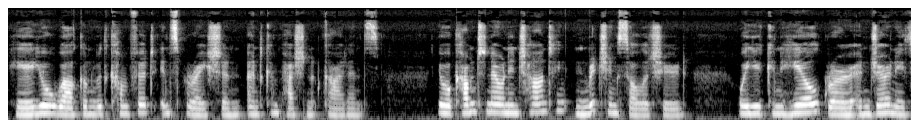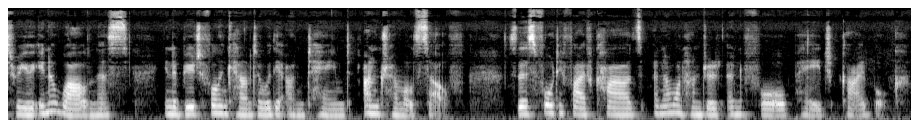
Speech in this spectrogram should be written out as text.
Here you are welcomed with comfort, inspiration, and compassionate guidance. You will come to know an enchanting, enriching solitude where you can heal, grow, and journey through your inner wildness in a beautiful encounter with your untamed, untrammeled self. So there's 45 cards and a 104 page guidebook.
